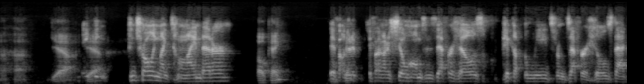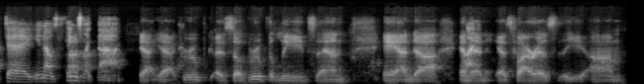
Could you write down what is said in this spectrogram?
uh-huh. Yeah, making, yeah. Controlling my time better. Okay. If okay. I'm gonna if I'm gonna show homes in Zephyrhills, pick up the leads from Zephyrhills that day. You know, things uh, like that. Yeah, yeah. Group uh, so group the leads then, and uh, and right. then as far as the um,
